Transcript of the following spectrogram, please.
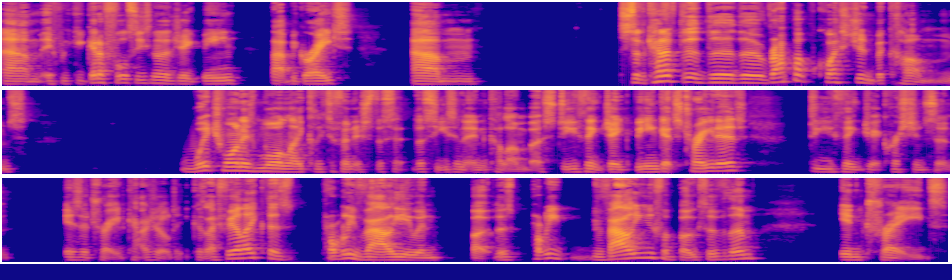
Um, if we could get a full season of Jake Bean, that'd be great. Um, so the kind of the, the, the wrap up question becomes which one is more likely to finish the, the season in Columbus? Do you think Jake Bean gets traded? Do you think Jake Christiansen is a trade casualty? Because I feel like there's probably value in but there's probably value for both of them in trades,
